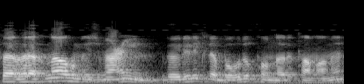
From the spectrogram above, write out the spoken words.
Fevraqnahum ecma'in. Böylelikle boğduk onları tamamen.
